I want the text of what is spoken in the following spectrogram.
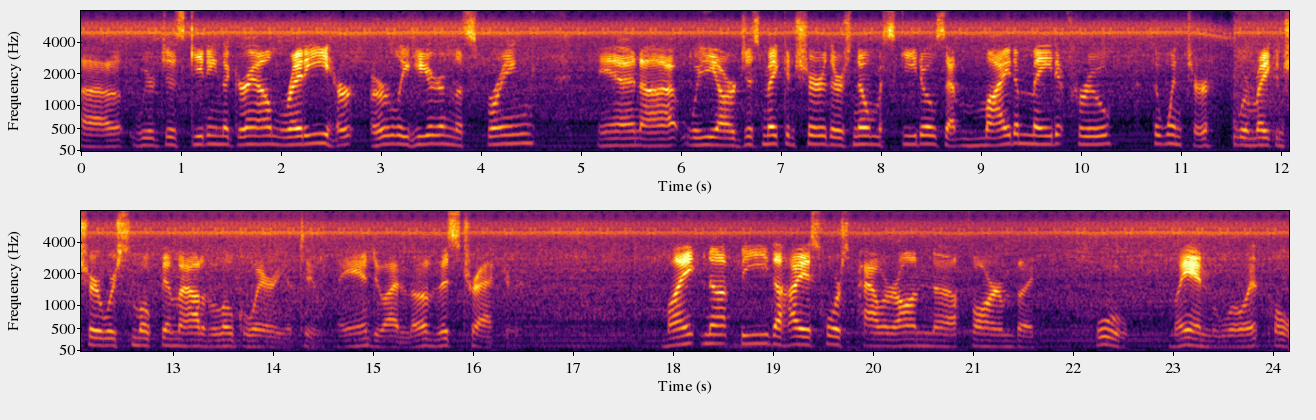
Uh, we're just getting the ground ready early here in the spring, and uh, we are just making sure there's no mosquitoes that might have made it through the winter. We're making sure we smoke them out of the local area too. Man, do I love this tractor. Might not be the highest horsepower on the farm, but oh man, will it pull.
